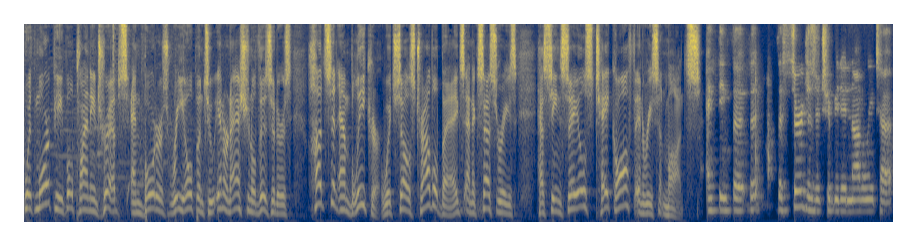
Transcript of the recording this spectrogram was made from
With more people planning trips and borders reopened to international visitors, Hudson and Bleecker, which sells travel bags and accessories, has seen sales take off in recent months. I think the, the, the surge is attributed not only to,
